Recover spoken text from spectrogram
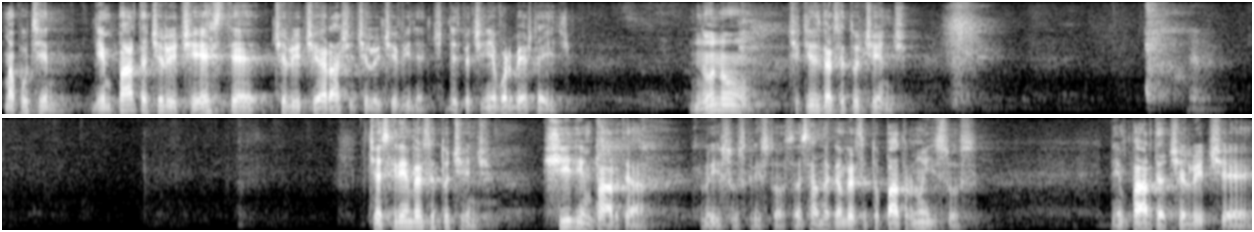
Mai puțin. Din partea celui ce este, celui ce era și celui ce vine. Despre cine vorbește aici? Nu, nu. Citiți versetul 5. Ce scrie în versetul 5? Și din partea lui Isus Hristos. Înseamnă că în versetul 4 nu Isus. Din partea celui ce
